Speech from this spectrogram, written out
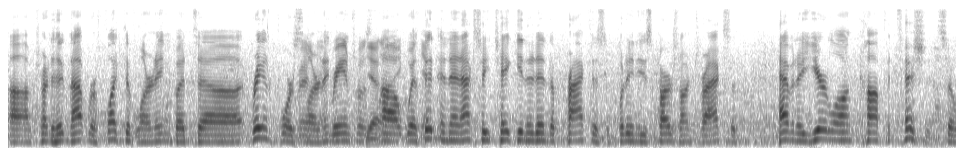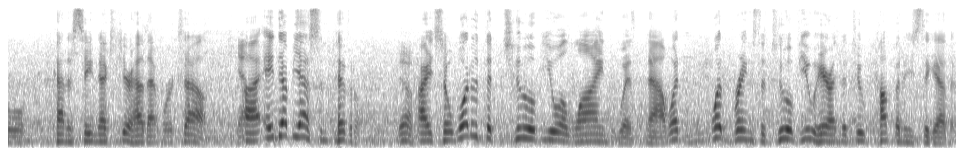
I'm trying to think, not reflective learning, but uh, reinforced Re learning. Reinforced yeah. learning. with yeah. it, and then actually taking it into practice and putting these cars on tracks and having a year-long competition. So we'll kind of see next year how that works out. Yeah. Uh, AWS and Pivotal. Yeah. All right, so what are the two of you aligned with now? What, what brings the two of you here and the two companies together?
